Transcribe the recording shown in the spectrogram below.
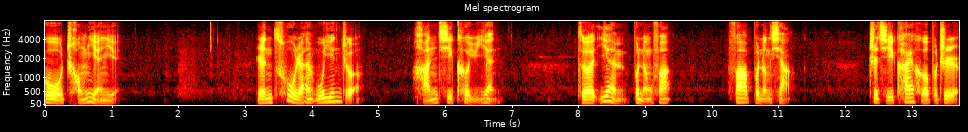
故重言也。人猝然无音者，寒气克于咽，则咽不能发，发不能下，致其开合不至，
